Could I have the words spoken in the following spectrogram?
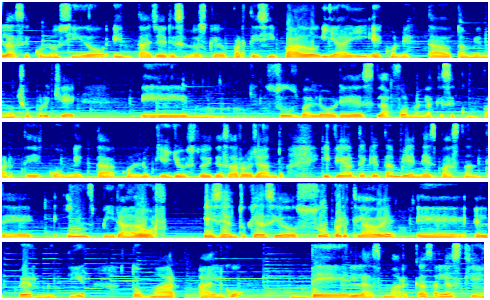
las he conocido en talleres en los que he participado y ahí he conectado también mucho porque em, sus valores, la forma en la que se comparte, conecta con lo que yo estoy desarrollando. Y fíjate que también es bastante inspirador y siento que ha sido súper clave eh, el permitir tomar algo de las marcas a las que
